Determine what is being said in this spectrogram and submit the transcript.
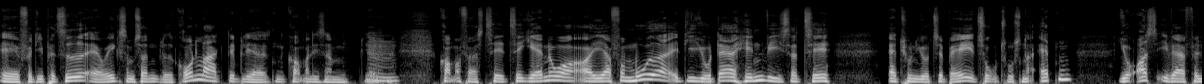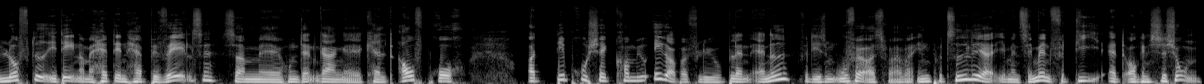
Øh, fordi partiet er jo ikke som sådan blevet grundlagt, det bliver, den kommer ligesom, mm. kommer først til, til januar, og jeg formoder, at de jo der henviser til, at hun jo tilbage i 2018 jo også i hvert fald luftede ideen om at have den her bevægelse, som øh, hun dengang øh, kaldte Aufbruch. Og det projekt kom jo ikke op at flyve, blandt andet, fordi som Uffe også var, var inde på tidligere, jamen simpelthen fordi, at organisationen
